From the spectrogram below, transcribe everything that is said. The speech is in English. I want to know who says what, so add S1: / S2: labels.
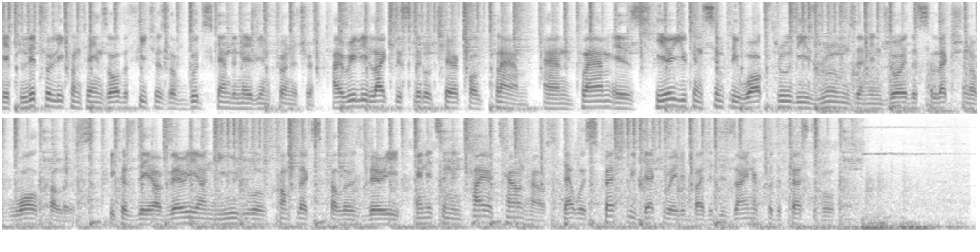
S1: It literally contains all the features of good Scandinavian furniture. I really like this little chair called Clam. And Clam is, here you can simply walk through these rooms and enjoy the selection of wall colors because they are very unusual, complex colors, very, and it's an entire townhouse that was specially decorated by the designer for the festival.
